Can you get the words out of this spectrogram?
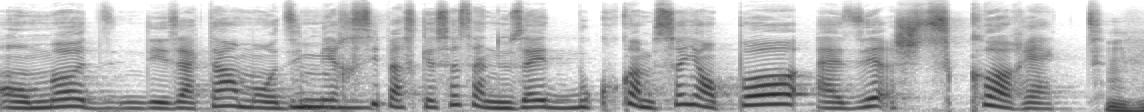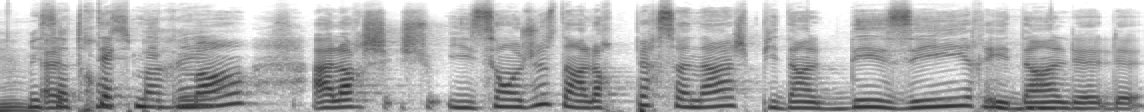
on m'a, des acteurs m'ont dit mhm. merci parce que ça, ça nous aide beaucoup comme ça. Ils n'ont pas à dire je suis correct. Mhm. Mais ça euh, Alors, ils sont juste dans leur personnage puis dans le désir et mhm. dans le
